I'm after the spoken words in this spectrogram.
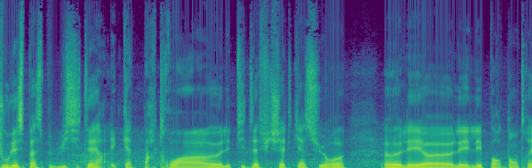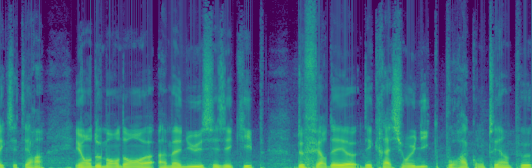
tout l'espace publicitaire, les 4 par 3 euh, les petites affichettes qu'il y a sur euh, euh, les, les- les portes d'entrée, etc. Et en demandant à Manu et ses équipes de faire des, des créations uniques pour raconter un peu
